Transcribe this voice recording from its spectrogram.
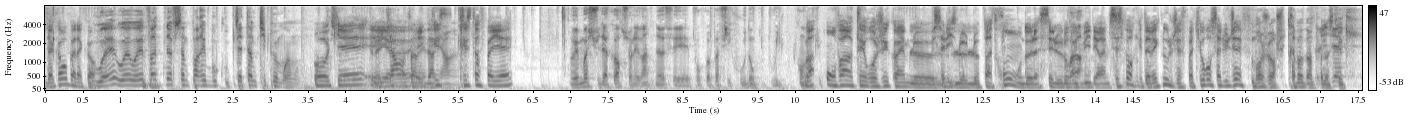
d'accord ou pas d'accord? Ouais, ouais, ouais. 29, ça me paraît beaucoup. Peut-être un petit peu moins, moi. Ok, et, 40, euh, hein, et dernière. Christophe Payet? Oui, moi je suis d'accord sur les 29 et pourquoi pas Ficou. Donc oui, Bah, on va interroger quand même le, Spécialiste. le, le patron de la cellule Voilà. rugby d'RMC Sport qui est avec nous, Jeff Paturo. Salut Jeff. Bonjour, je suis très mauvais en Salut, pronostic.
